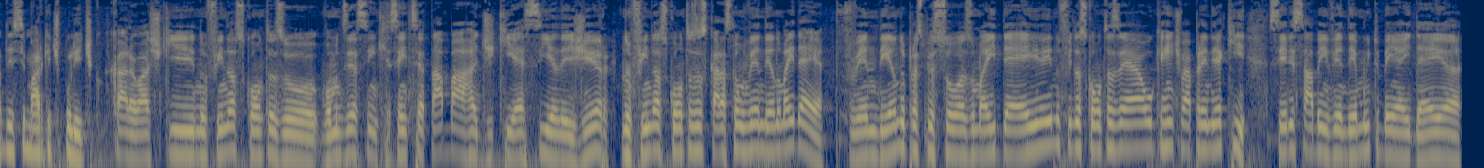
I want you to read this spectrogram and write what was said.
desse marketing político? Cara, eu acho que no fim das contas, o, vamos dizer assim, que se a gente setar a barra de que é se eleger, no fim das contas os caras estão vendendo uma ideia. Vendendo para as pessoas uma ideia e no fim das contas é o que a gente vai aprender aqui. Se eles sabem vender muito bem a ideia,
